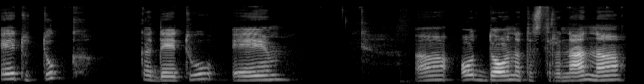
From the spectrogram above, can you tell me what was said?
Ето тук където е а, от долната страна на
